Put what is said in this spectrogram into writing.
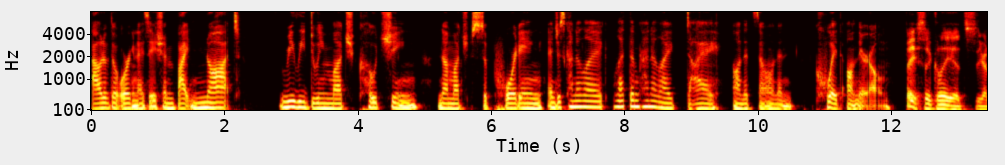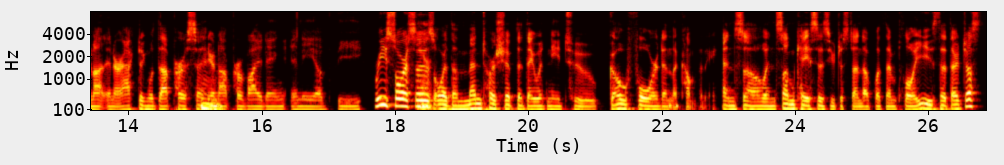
out of the organization by not really doing much coaching, not much supporting, and just kind of like let them kind of like die on its own and quit on their own. Basically, it's you're not interacting with that person, you're mm. not providing any of the resources or the mentorship that they would need to go forward in the company. And so, in some cases, you just end up with employees that they're just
